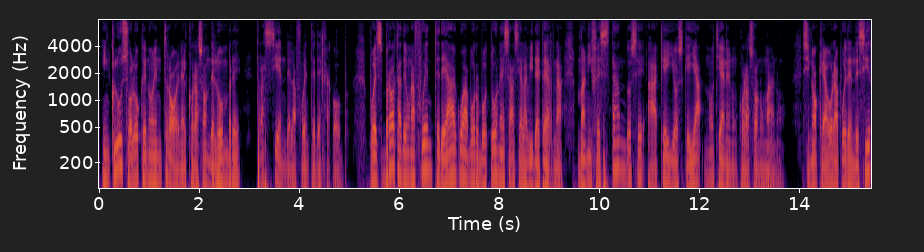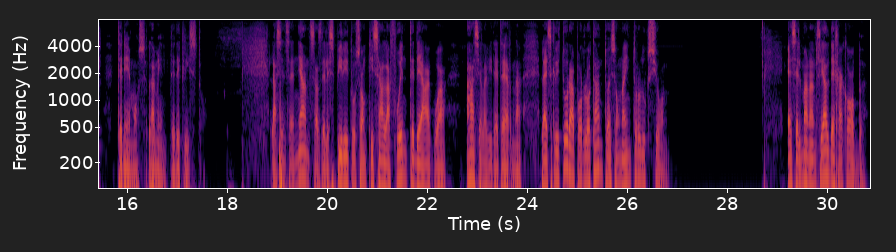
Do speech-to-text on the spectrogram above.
incluso lo que no entró en el corazón del hombre trasciende la fuente de Jacob pues brota de una fuente de agua a borbotones hacia la vida eterna, manifestándose a aquellos que ya no tienen un corazón humano, sino que ahora pueden decir tenemos la mente de Cristo. Las enseñanzas del Espíritu son quizá la fuente de agua hacia la vida eterna. La escritura, por lo tanto, es una introducción. Es el manantial de Jacob,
